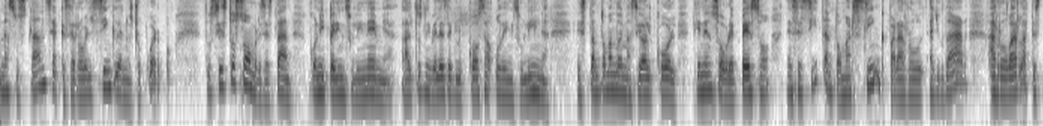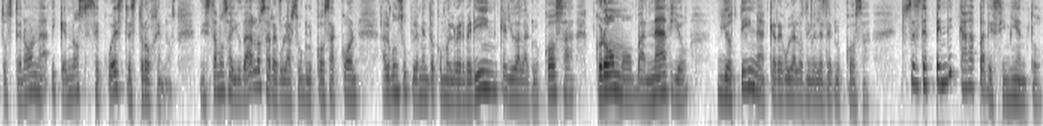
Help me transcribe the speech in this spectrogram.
una sustancia que se roba el zinc de nuestro cuerpo. Entonces, si estos hombres están con hiperinsulinemia, altos niveles de glucosa o de insulina, están tomando demasiado alcohol, tienen sobrepeso, necesitan tomar zinc para ayudar a robar la testosterona y que no se secuestre estrógenos. Necesitamos ayudarlos a regular su glucosa con algún suplemento como el berberín, que ayuda a la glucosa, cromo, vanadio, biotina que regula los niveles de glucosa. Entonces, depende cada padecimiento,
